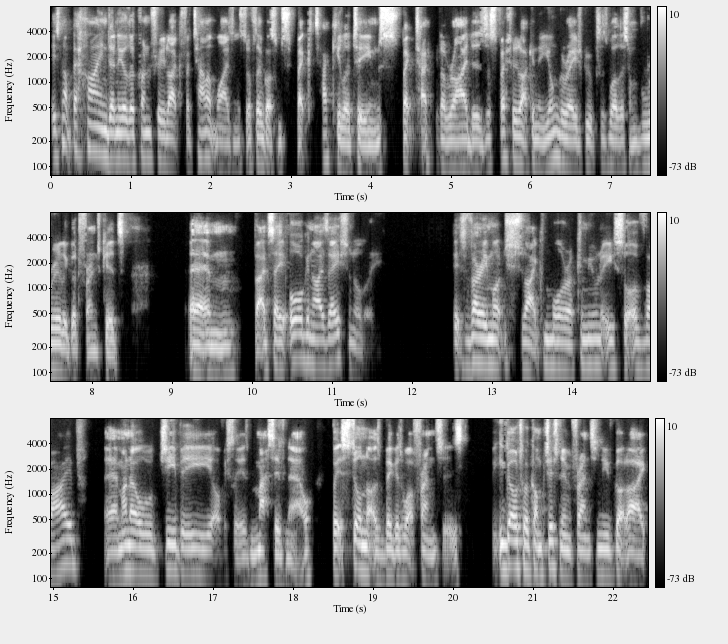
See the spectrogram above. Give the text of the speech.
it's not behind any other country like for talent wise and stuff. They've got some spectacular teams, spectacular riders, especially like in the younger age groups as well. There's some really good French kids. Um, but I'd say organizationally, it's very much like more a community sort of vibe. Um, I know GB obviously is massive now, but it's still not as big as what France is. You go to a competition in France and you've got like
